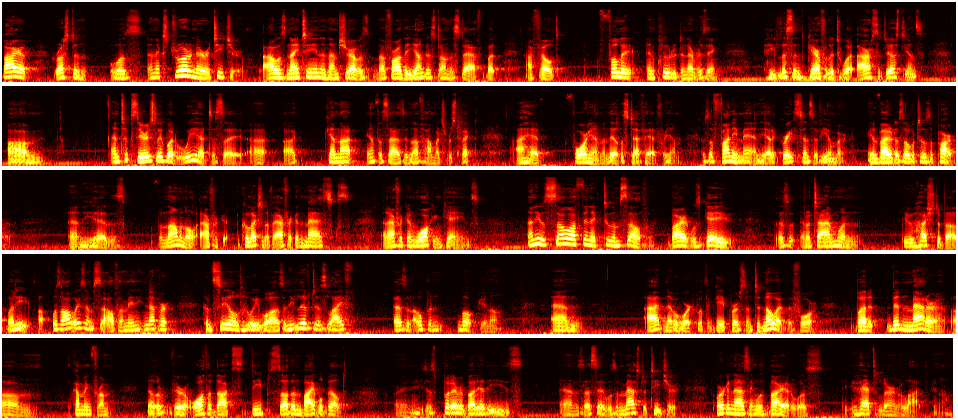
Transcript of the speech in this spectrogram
Bayard Rustin was an extraordinary teacher. I was 19 and I'm sure I was by far the youngest on the staff, but I felt fully included in everything. He listened carefully to what our suggestions um, and took seriously what we had to say. I, I cannot emphasize enough how much respect I had for him and the other staff had for him. He was a funny man. He had a great sense of humor. He invited us over to his apartment, and he had this phenomenal African collection of African masks and African walking canes. And he was so authentic to himself. Bayard was gay in a time when you hushed about, but he uh, was always himself. I mean, he never concealed who he was, and he lived his life as an open book, you know. And I'd never worked with a gay person to know it before, but it didn't matter. Um, coming from, you know, very orthodox, deep Southern Bible Belt, mean, he just put everybody at ease. And as I said, it was a master teacher. Organizing with Bayard was you had to learn a lot, you know.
